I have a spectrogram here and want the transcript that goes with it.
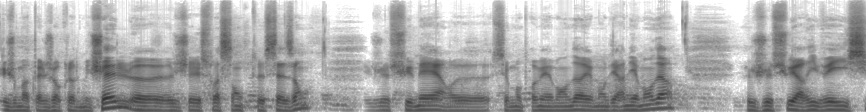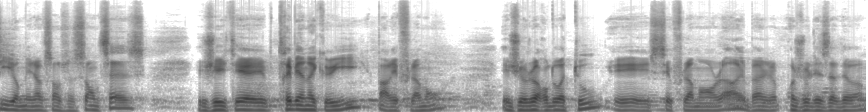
Je m'appelle Jean-Claude Michel, euh, j'ai 76 ans, je suis maire, euh, c'est mon premier mandat et mon dernier mandat. Je suis arrivé ici en 1976, j'ai été très bien accueilli par les Flamands et je leur dois tout. Et ces Flamands-là, eh ben, moi je les adore.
